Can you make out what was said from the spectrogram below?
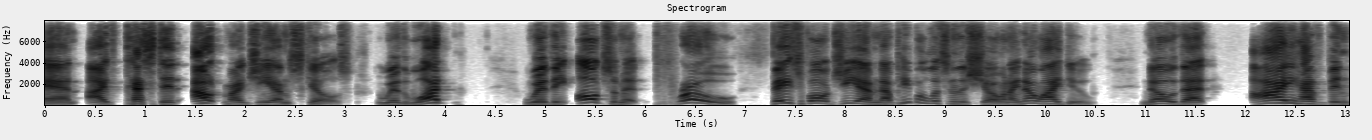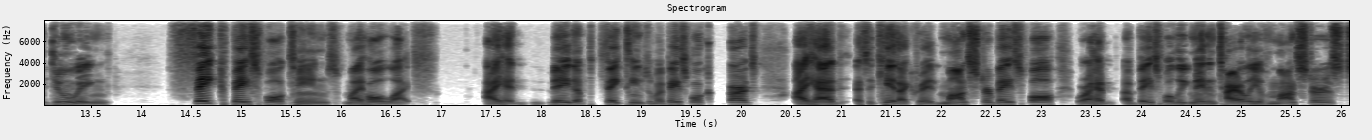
And I've tested out my GM skills with what? With the ultimate pro baseball GM. Now, people listen to the show, and I know I do, know that I have been doing fake baseball teams my whole life. I had made up fake teams with my baseball cards. I had, as a kid, I created Monster Baseball, where I had a baseball league made entirely of monsters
